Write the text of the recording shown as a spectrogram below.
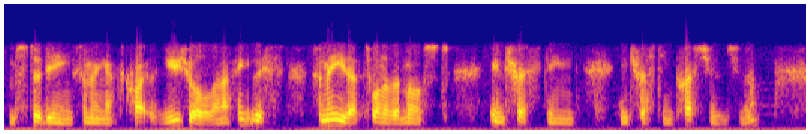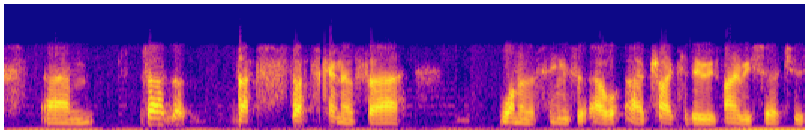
from studying something that's quite unusual. And I think this, to me, that's one of the most interesting interesting questions. You know, um, so that's that's kind of uh, one of the things that I, I try to do with my research is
